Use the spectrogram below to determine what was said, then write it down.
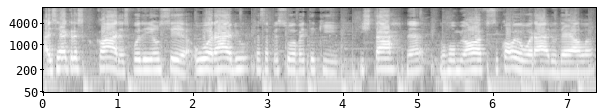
as regras claras poderiam ser o horário que essa pessoa vai ter que estar né, no home office, qual é o horário dela,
